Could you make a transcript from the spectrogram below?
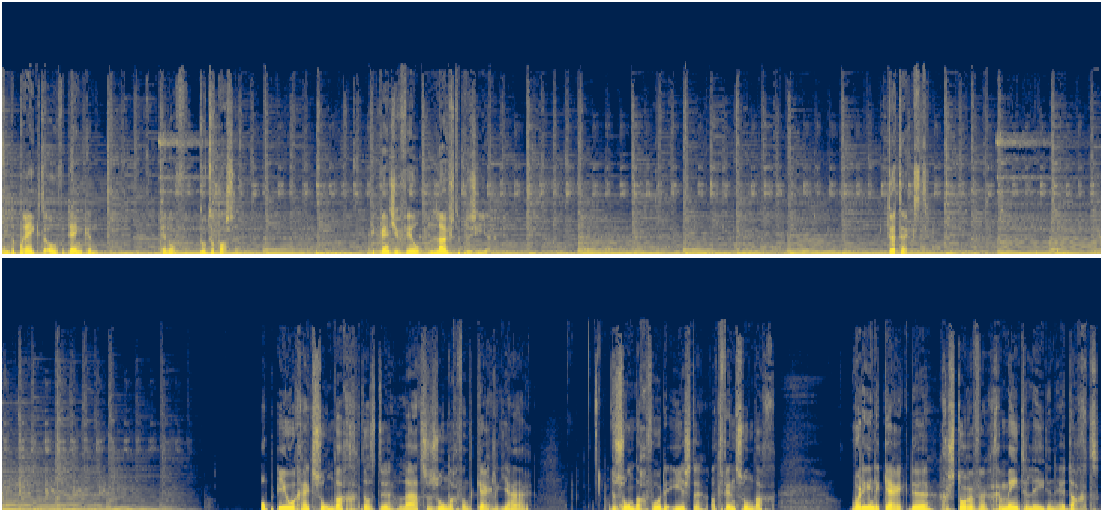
om de preek te overdenken en of toe te passen. Ik wens je veel luisterplezier. De tekst. Op Eeuwigheidszondag, dat is de laatste zondag van het kerkelijk jaar, de zondag voor de eerste Adventszondag, worden in de kerk de gestorven gemeenteleden herdacht.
